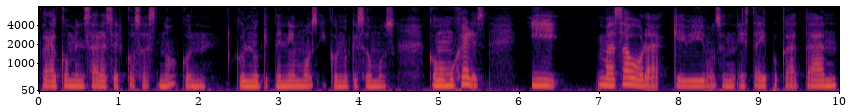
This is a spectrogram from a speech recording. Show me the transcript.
para comenzar a hacer cosas, ¿no? Con, con lo que tenemos y con lo que somos como mujeres. Y más ahora que vivimos en esta época tan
